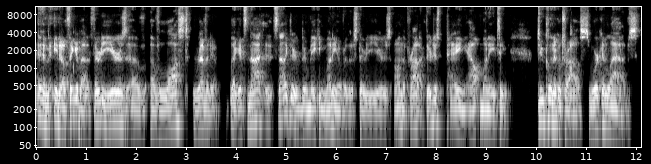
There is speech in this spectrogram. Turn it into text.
And you know think about it 30 years of of lost revenue. Like it's not it's not like they're they're making money over those 30 years on the product. They're just paying out money to do clinical trials work in labs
